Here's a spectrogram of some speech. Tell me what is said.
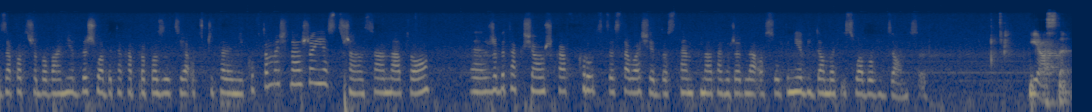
zapotrzebowanie, wyszłaby taka propozycja od czytelników, to myślę, że jest szansa na to, e, żeby ta książka wkrótce stała się dostępna także dla osób niewidomych i słabowidzących. Jasne.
